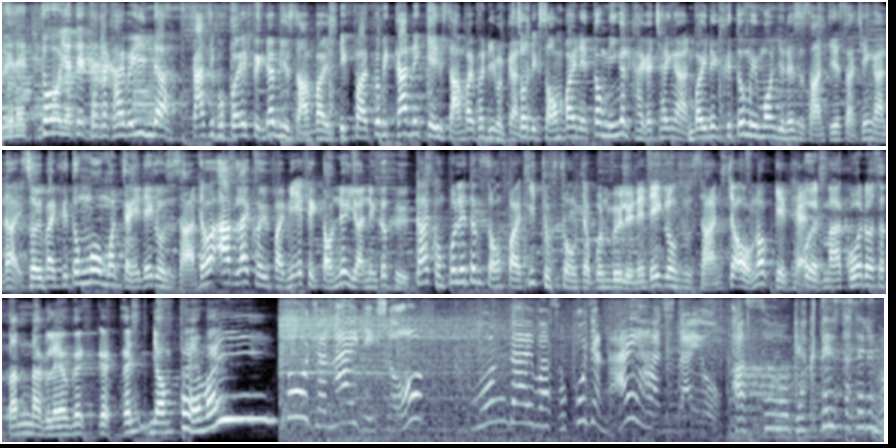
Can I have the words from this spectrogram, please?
これでどうやって戦えばいいんだการที่ผมเปิดเอฟเฟกต์ได้มีอยู่3ใบ อีกฝ่ายก็มีการดในเกม3ใบพอดีเหมือนกัน ส่วนอีก 2 ใบเนี่ยต้องมีเงื่อนไขการใช้งาน ใบหนึ่งคือต้องมีมอนอยู่ในสสารที่จะสั่งใช้งานได้ ส่วนอีกใบคือต้องโม่มอนจากในเด็กลงสสาร แต่ว่าอาร์คไลท์ของอีกฝ่ายมีเอฟเฟกต์ต่อเนื่องอยู่อันหนึ่งก็คือ การดของผู้เล่นทั้งสองฝ่ายที่ถูกส่งจากบนมือหรือในเด็กลงสู่สารจะออกนอกเกมแทน เปิดมากลัวโดนสตันหนักแล้วงั้นงั้นงั้นยอมแพ้ไหม そうじゃないでしょ問題はそこじゃないはずだよ 発想を逆転させるの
